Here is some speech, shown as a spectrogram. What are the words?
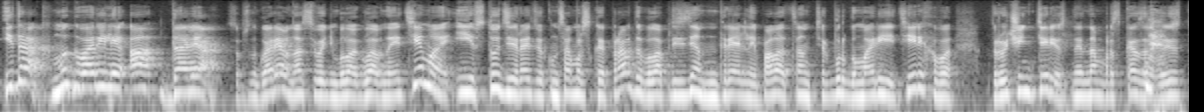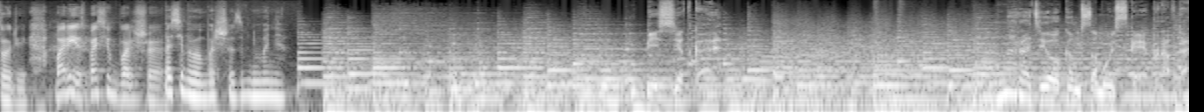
Итак, мы говорили о долях. Собственно говоря, у нас сегодня была главная тема. И в студии радио «Комсомольская правда» была президент Нотариальной палаты Санкт-Петербурга Мария Терехова, которая очень интересно нам рассказала истории. Мария, спасибо большое. Спасибо вам большое за внимание. Беседка. На радио «Комсомольская правда».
